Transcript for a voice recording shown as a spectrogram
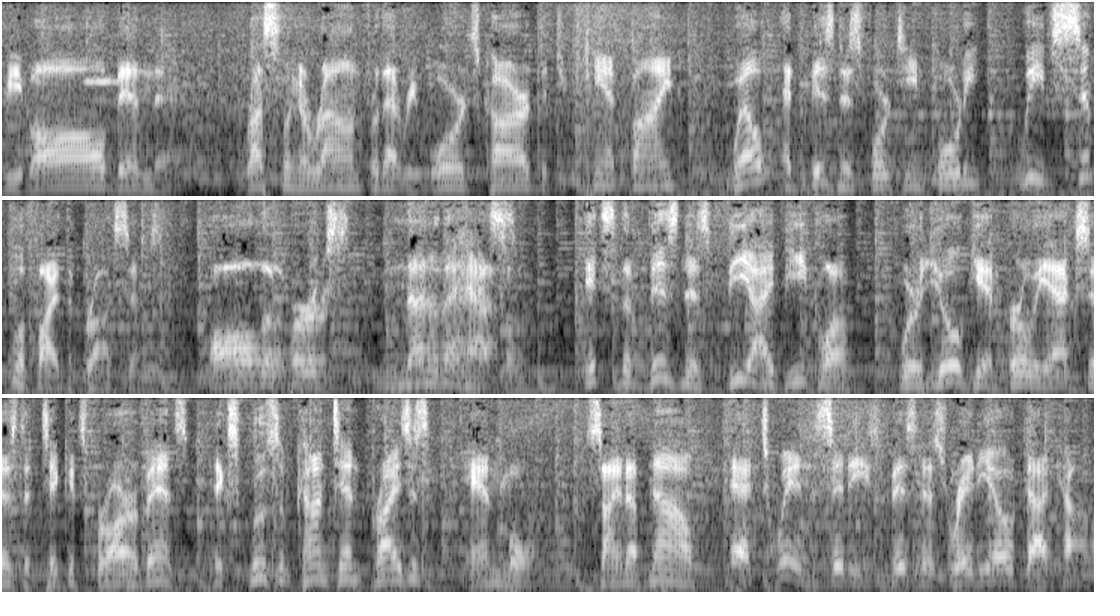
We've all been there, rustling around for that rewards card that you can't find. Well, at Business 1440, we've simplified the process. All the perks, none of the hassle. It's the Business VIP Club, where you'll get early access to tickets for our events, exclusive content, prizes, and more. Sign up now at TwinCitiesBusinessRadio.com.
